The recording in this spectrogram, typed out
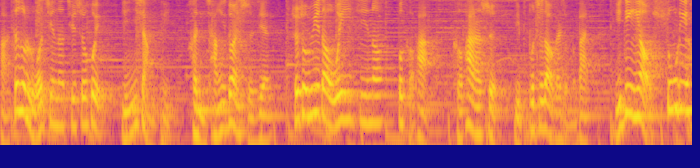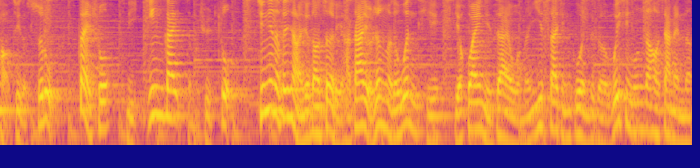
啊，这个逻辑呢，其实会影响你很长一段时间。所以说遇到危机呢，不可怕。可怕的是你不知道该怎么办，一定要梳理好自己的思路，再说你应该怎么去做。今天的分享呢就到这里哈，大家有任何的问题，也欢迎你在我们伊思爱情顾问这个微信公众账号下面呢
